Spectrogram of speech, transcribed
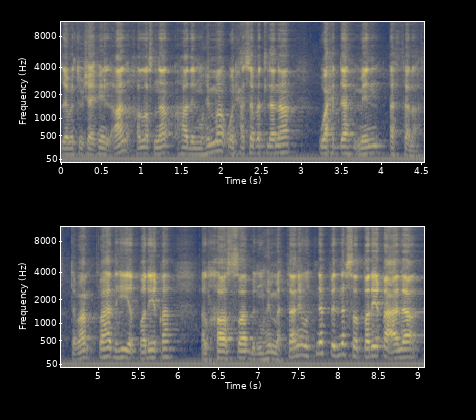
زي ما أنتم شايفين الآن خلصنا هذه المهمة وانحسبت لنا واحدة من الثلاث تمام؟ فهذه هي الطريقة الخاصة بالمهمة الثانية وتنفذ نفس الطريقة على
